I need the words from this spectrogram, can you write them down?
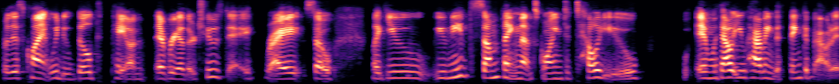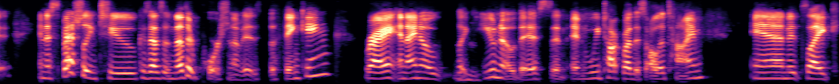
for this client we do bill to pay on every other Tuesday, right? So like you you need something that's going to tell you and without you having to think about it. And especially too because that's another portion of it is the thinking right and i know like mm-hmm. you know this and, and we talk about this all the time and it's like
